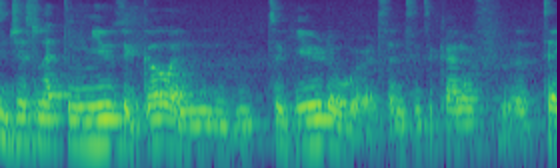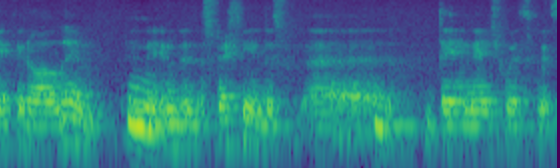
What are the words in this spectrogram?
to just let the music go and to hear the words and to, to kind of uh, take it all in, mm. in, in, especially in this uh, day and age with, with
